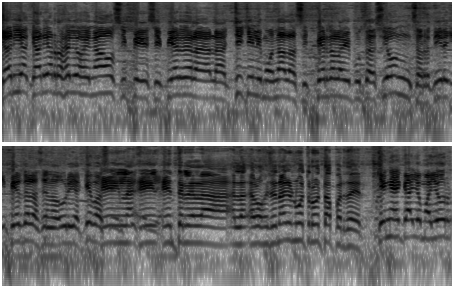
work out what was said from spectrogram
¿Qué haría, qué haría Rogelio Genao si, pi- si pierde la, la chicha y limonada, si pierde la diputación, se retira y pierde la senaduría? ¿Qué va a hacer? En la- en- entre la- los escenarios nuestros no está a perder. ¿Quién es el gallo mayor?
